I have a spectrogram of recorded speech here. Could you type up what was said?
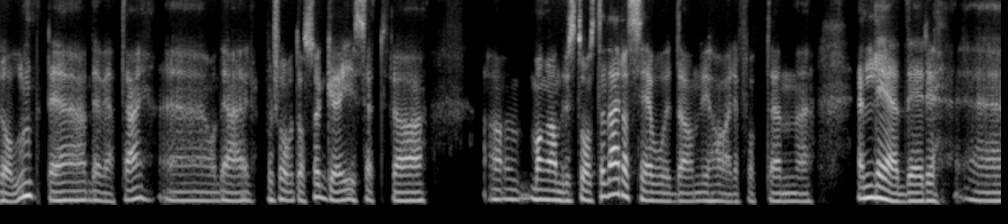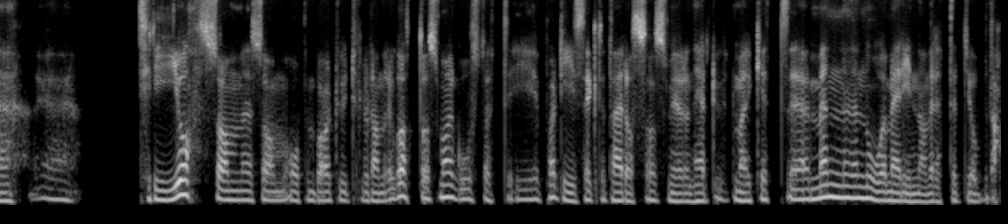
rollen. Det, det vet jeg. Eh, og det er for så vidt også gøy sett fra uh, mange andre ståsted der, å se hvordan vi har fått en, en leder eh, eh, trio som, som, åpenbart utfyller hverandre godt, og som har god støtte i partisekretær også, som gjør en helt utmerket, eh, men noe mer innanrettet jobb, da.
